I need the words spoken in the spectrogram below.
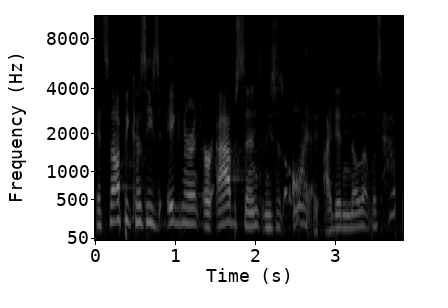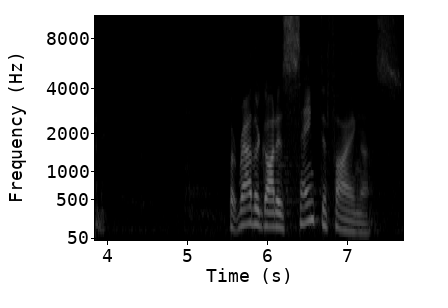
It's not because He's ignorant or absent and He says, Oh, I, I didn't know that was happening. But rather, God is sanctifying us.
